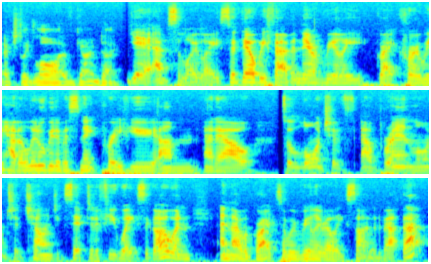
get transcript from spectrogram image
actually live game day. Yeah, absolutely. So they'll be fab, and they're a really great crew. We had a little bit of a sneak preview um, at our of launch of our brand launch at Challenge Accepted a few weeks ago, and and they were great. So we're really really excited about that.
